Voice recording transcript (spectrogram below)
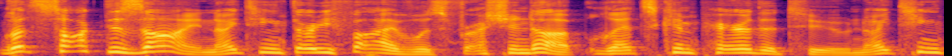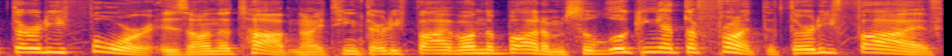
Let's talk design. 1935 was freshened up. Let's compare the two. 1934 is on the top, 1935 on the bottom. So looking at the front, the 35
